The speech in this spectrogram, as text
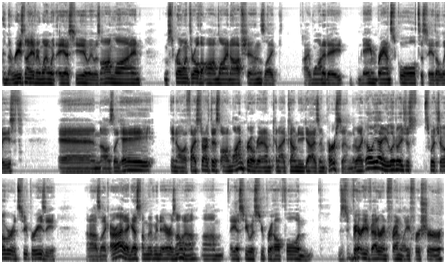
and the reason I even went with ASU, it was online. I'm scrolling through all the online options. Like I wanted a name brand school to say the least, and I was like, hey, you know, if I start this online program, can I come to you guys in person? They're like, oh yeah, you literally just switch over. It's super easy. And I was like, all right, I guess I'm moving to Arizona. Um, ASU was super helpful and very veteran friendly for sure.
